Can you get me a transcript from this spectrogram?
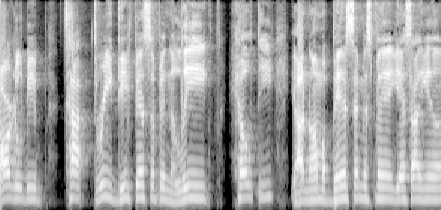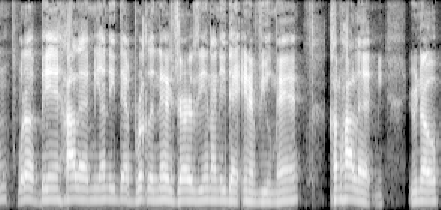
arguably top three defensive in the league healthy. Y'all know I'm a Ben Simmons fan. Yes, I am. What up, Ben? Holla at me. I need that Brooklyn Nets jersey and I need that interview, man. Come holla at me. You know,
